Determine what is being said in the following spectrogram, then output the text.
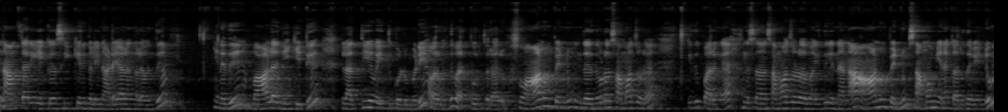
நாம்தாரி இயக்க சீக்கியர்களின் அடையாளங்களை வந்து எனது வாளை நீக்கிட்டு லத்தியை வைத்து கொள்ளும்படி அவர் வந்து வற்புறுத்துறாரு. ஸோ ஆணும் பெண்ணும் இந்த இதோட சமாஜோட இது பாருங்க. இந்த ச சமாஜோட இது என்னென்னா ஆணும் பெண்ணும் சமம் என கருத வேண்டும்.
